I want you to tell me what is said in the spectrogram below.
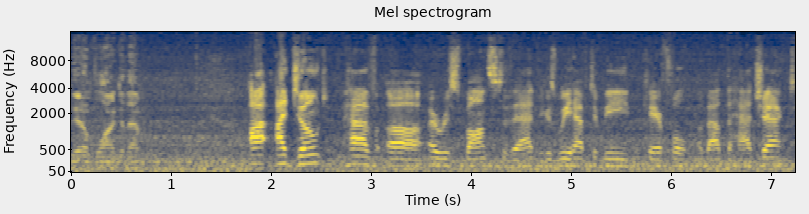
they don't belong to them? I, I don't have uh, a response to that because we have to be careful about the Hatch Act.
